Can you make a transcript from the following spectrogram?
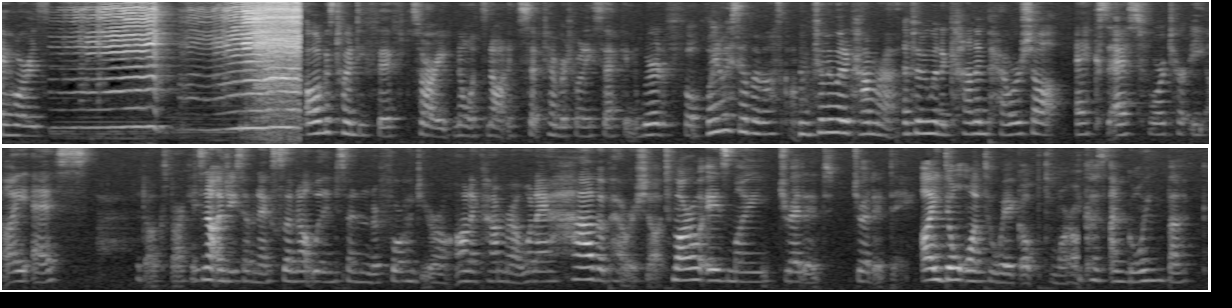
Hi. August 25th. Sorry, no it's not. It's September 22nd. Where the fuck? Why do I still have my mask on? I'm filming with a camera. I'm filming with a Canon PowerShot XS430IS. The dog's barking. It's not a G7X because I'm not willing to spend another 400 euro on a camera when I have a PowerShot. Tomorrow is my dreaded, dreaded day. I don't want to wake up tomorrow because I'm going back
